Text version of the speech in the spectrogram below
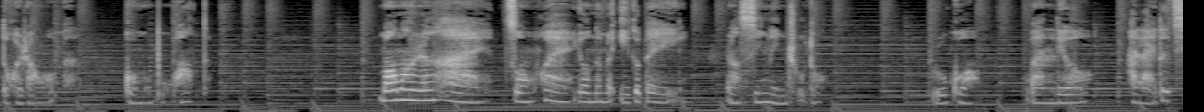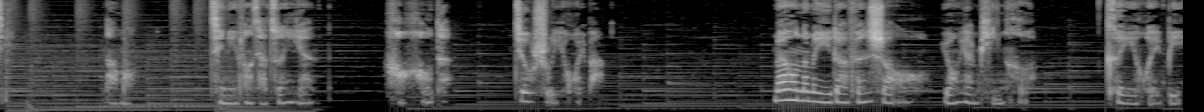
都会让我们过目不忘的。茫茫人海，总会有那么一个背影，让心灵触动。如果挽留还来得及，那么，请你放下尊严，好好的救赎一回吧。没有那么一段分手永远平和，刻意回避，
